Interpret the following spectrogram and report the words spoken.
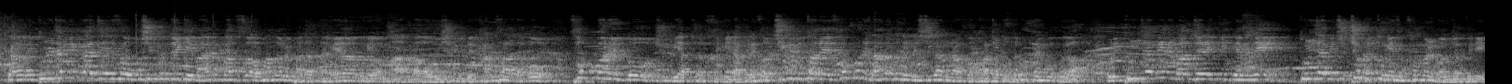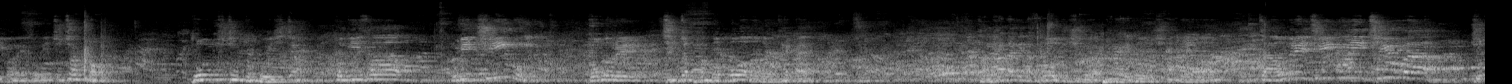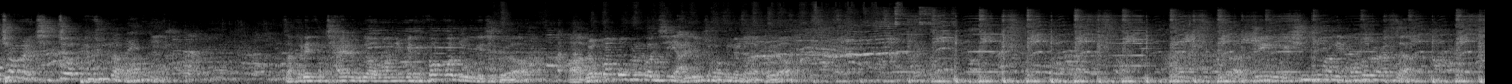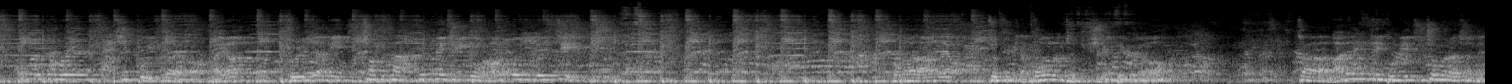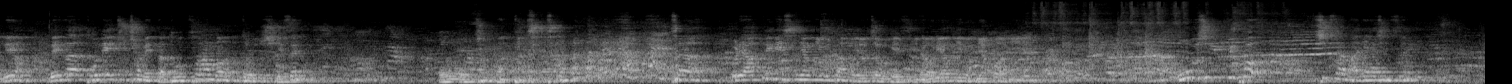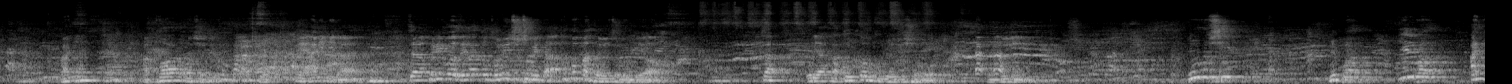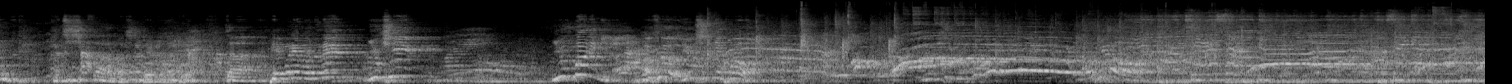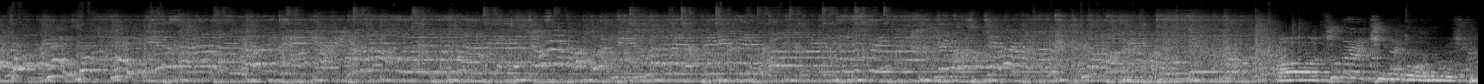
자, 우리 돌잡이까지 해서 오신 분들께 많은 박수와 환호를 받았다면 우리 엄마 아빠가 오신 분들 감사하다고 선물을 또 준비하셨습니다. 그래서 지금부터는 선물을 나눠드리는 시간을 한번 가져보도록 할 거고요. 우리 돌잡이를 먼저 했기 때문에 돌잡이 추첨을 통해서 선물 먼저 드릴 거예요. 우리 추첨법. 돈 추첨법 보이시죠? 거기서 우리 주인공이 번호를 직접 한번 뽑아보도록 할까요? 자, 바닥에다 넣어주시고요. 편하게 넣어주시면 돼요. 자, 오늘의 주인공이 지우가 추첨을 직접 해준다고 합니다. 자, 그래서 잘 우리 어머님께서 꺾어주고 계시고요. 아, 몇 번 뽑을 건지 알려주고 있는 것 같고요. 주인공이 신중하게 번호를 한 장. 번호통을 짚고 있어요. 과연 돌잡이 추첨사 행운의 주인공은 어느 분이 될지 번호가 나왔나요? 좋습니다. 번호는 저 주시면 되고요. 자, 많은 분들이 돈에 추첨을 하셨는데요. 내가 돈에 추첨했다. 돈손 한번 들어주시겠어요? 오, 엄청 많다, 진짜. 자, 우리 앞에 계신 형님부터 한번 여쭤보겠습니다. 우리 형님은 몇 번이에요? 56번! 식사 많이 하셨어요? 많이 하셨어요? 아, 더 하라고 하셔도 네, 네, 아닙니다. 자, 그리고 내가 또 돈에 추첨했다. 한 번만 더 여쭤볼게요. 자, 우리 아까 돌돔 올려주셔도 분이 50몇 번? 1번? 아닙니다. 같이 식사하러 가시면 될 것 같아요. 자, 해물의 번호는 60 6번입니다. 박수 66번. 66번.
